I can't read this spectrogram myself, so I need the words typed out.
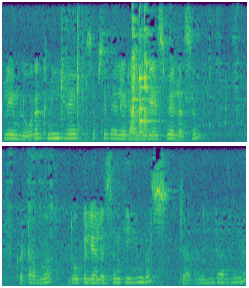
फ्लेम लो रखनी है। सबसे पहले डालेंगे इसमें लहसुन। कटा हुआ। दो कलियाँ लहसुन की हैं बस, ज़्यादा नहीं डालनी है।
